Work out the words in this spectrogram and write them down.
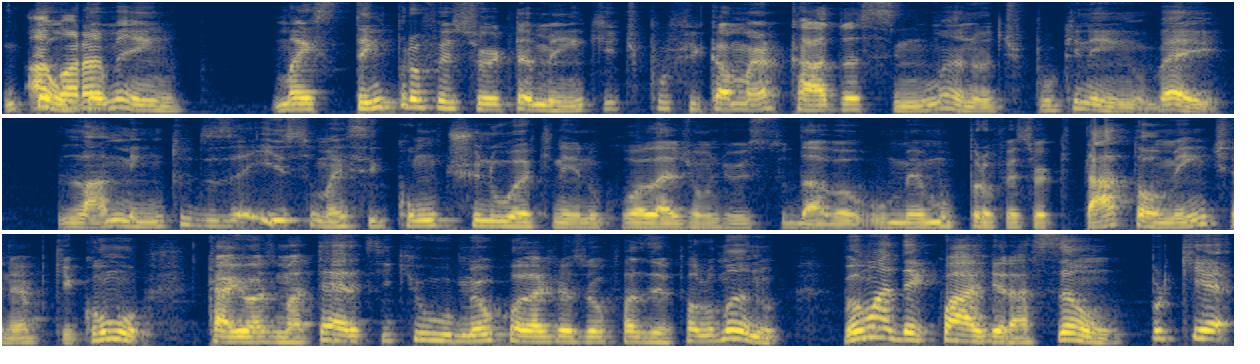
Então, Agora- também. Mas tem professor também que, tipo, fica marcado assim, mano, tipo, que nem, véi, lamento dizer isso, mas se continua que nem no colégio onde eu estudava, o mesmo professor que tá atualmente, né? Porque como caiu as matérias, o que, que o meu colégio resolveu fazer? Falou, mano, vamos adequar a geração? Porque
